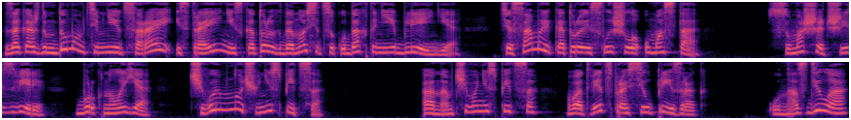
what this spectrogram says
За каждым домом темнеют сараи и строения, из которых доносится кудахтанье и блеяние. Те самые, которые слышала у моста. «Сумасшедшие звери!» — буркнула я. «Чего им ночью не спится?» «А нам чего не спится?» — в ответ спросил призрак. «У нас дела»,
